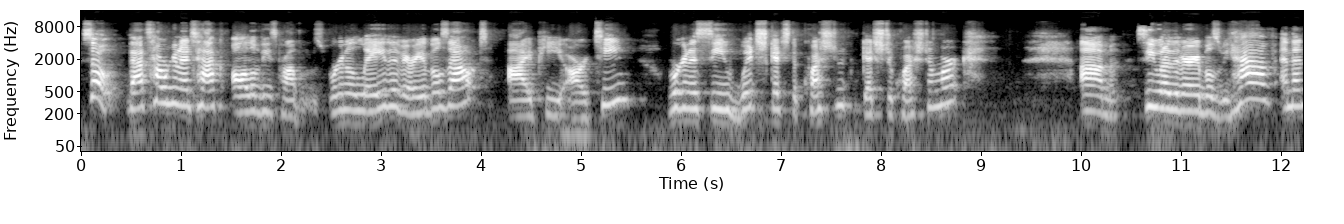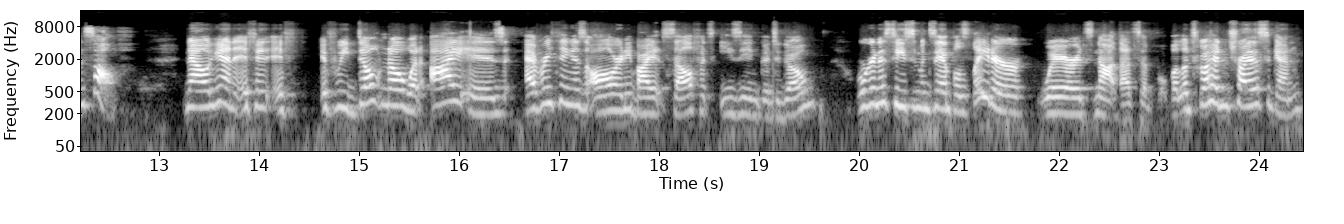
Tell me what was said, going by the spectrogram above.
So that's how we're going to attack all of these problems. We're going to lay the variables out, IPRT. We're going to see which gets the question, gets the question mark, um, see what are the variables we have, and then solve. Now, again, if it if if we don't know what I is, everything is already by itself. It's easy and good to go. We're going to see some examples later where it's not that simple. But let's go ahead and try this again.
